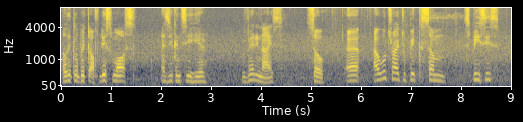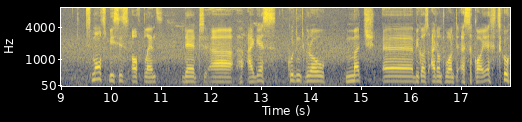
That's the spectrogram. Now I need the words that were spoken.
a little bit of this moss. As you can see here very nice. So uh, I will try to pick some species, small species of plants that uh, I guess couldn't grow much uh, because I don't want a sequoia to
